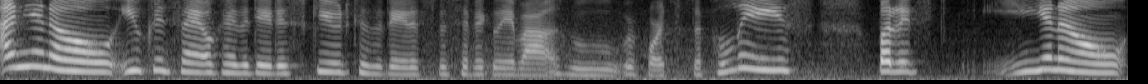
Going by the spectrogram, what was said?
and you know, you could say okay, the data is skewed because the data is specifically about who reports to the police, but it's you know,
